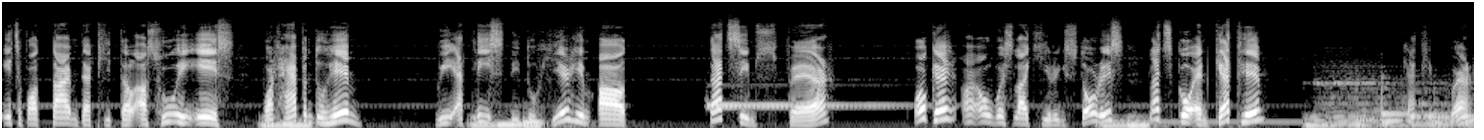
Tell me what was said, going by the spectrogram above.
it's about time that he tell us who he is. What happened to him? We at least need to hear him out. That seems fair. Okay, I always like hearing stories. Let's go and get him. Get him where?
